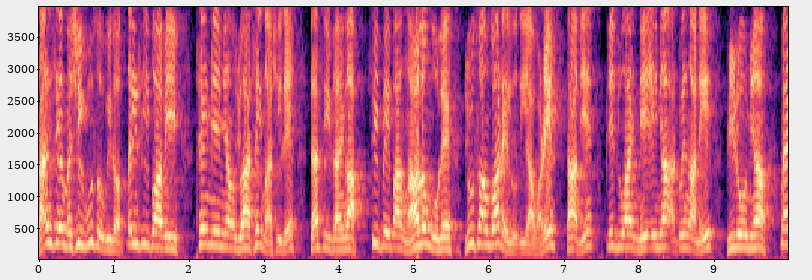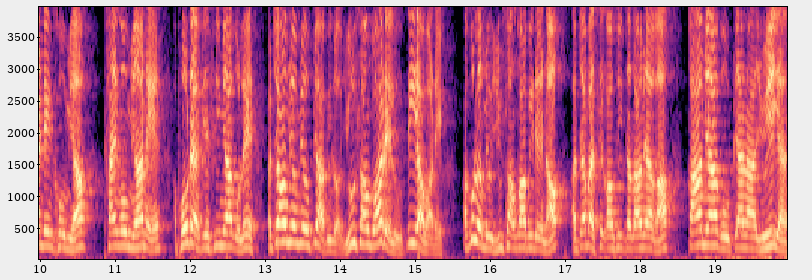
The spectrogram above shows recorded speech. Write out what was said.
လိုင်းစင်မရှိဘူးဆိုပြီးတော့တင်စီသွားပြီးထိန်မြင်မြောင်ရွာထိပ်မှာရှိတဲ့ ဓာတ်စီဆိုင်ကစီပေပါ9လုံးကိုလည်းယူဆောင်သွားတယ်လို့သိရပါတယ်။ဒါအပြင်ပြည်သူပိုင်းနေအိမ်များအတွင်းကနေဘီရိုများမှန်တင်ခုံများထိုင်ကုန်များနဲ့အဖို့တန်ပစ္စည်းများကိုလည်းအကြောင်းမျိုးမျိုးပြပြီးတော့ယူဆောင်သွားတယ်လို့သိရပါတယ်။အခုလိုမျိုးယူဆောင်သွားပြီးတဲ့နောက်အကြမ်းဖက်စစ်ကောင်စီတပ်သားများကကားများကိုပြန်လာရွေးရန်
